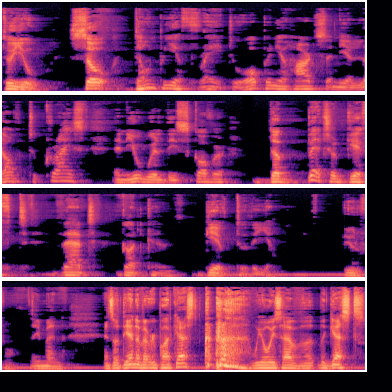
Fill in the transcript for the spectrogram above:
to you. So don't be afraid to open your hearts and your love to Christ, and you will discover the better gift that God can give to the young. Beautiful. Amen. And so at the end of every podcast, we always have the, the guests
